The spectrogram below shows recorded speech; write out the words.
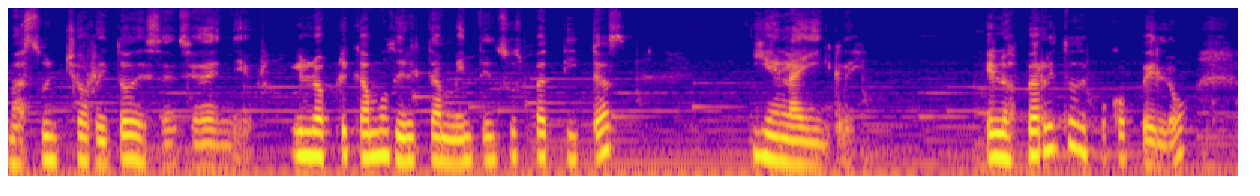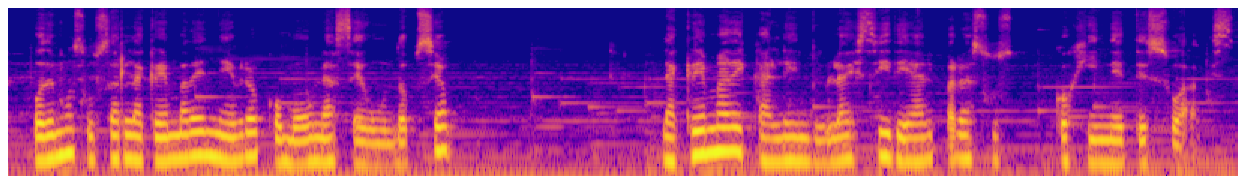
más un chorrito de esencia de enebro y lo aplicamos directamente en sus patitas y en la ingle. En los perritos de poco pelo podemos usar la crema de enebro como una segunda opción. La crema de caléndula es ideal para sus cojinetes suaves.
